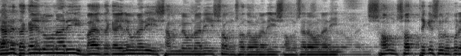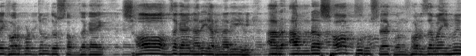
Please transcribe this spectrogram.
ডানে তাকাইলেও নারী বায়ে তাকাইলেও নারী সামনেও নারী সংসদেও নারী সংসারেও নারী সংসদ থেকে শুরু করে ঘর পর্যন্ত সব জায়গায় সব জায়গায় নারী আর নারী। আর আমরা সব পুরুষরা এখন ঘর জামাই হয়ে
